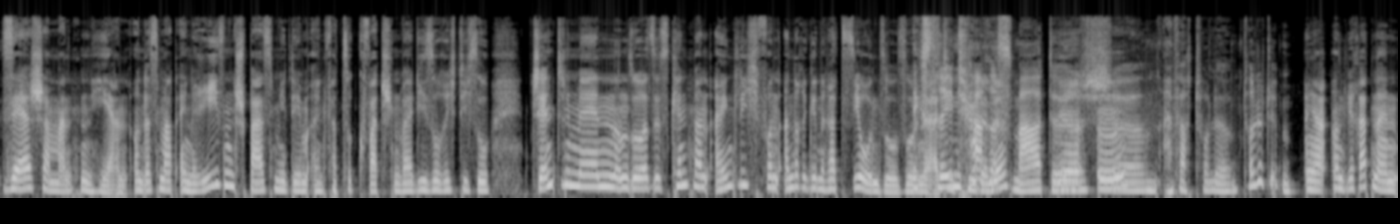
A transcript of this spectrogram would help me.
sehr charmanten Herren. Und das macht einen Riesenspaß, mit dem einfach zu quatschen, weil die so richtig so Gentlemen und so, also das kennt man eigentlich von anderer Generation, so, so Extrem eine Attitüde, ne? charismatisch, ja. äh, einfach tolle, tolle Typen. Ja, und wir hatten ein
